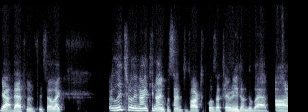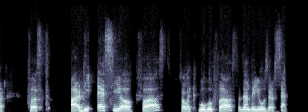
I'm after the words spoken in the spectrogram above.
Yeah, definitely. So like literally 99% of articles that I read on the web are first are the SEO first, so like Google first, then the user second.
